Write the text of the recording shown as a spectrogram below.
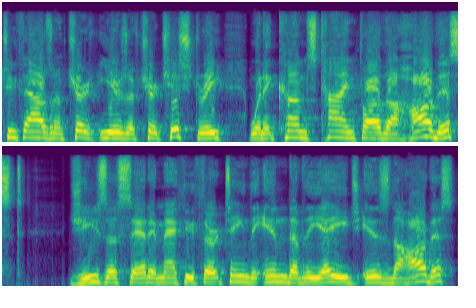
2,000 of church, years of church history, when it comes time for the harvest, Jesus said in Matthew 13, the end of the age is the harvest.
